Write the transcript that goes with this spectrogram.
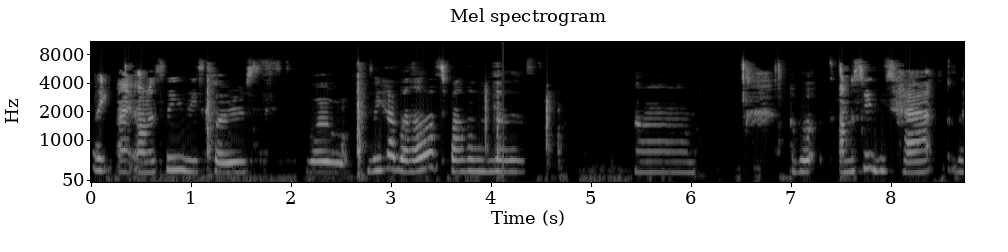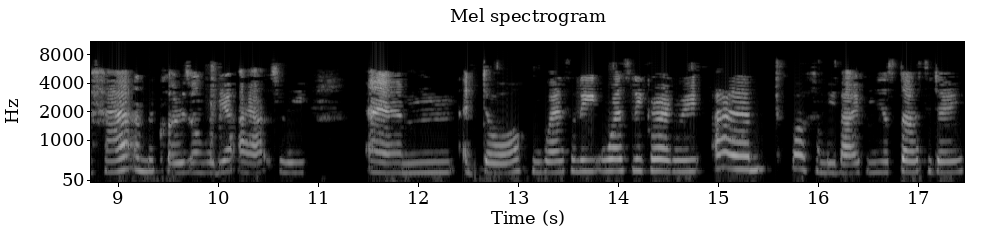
Like, I honestly, these clothes, whoa, we have a lot following us. Um, but honestly, this hair, the hair and the clothes on Lydia, I actually um adore. Wesley, Wesley Gregory, um, welcome me back from your store today.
